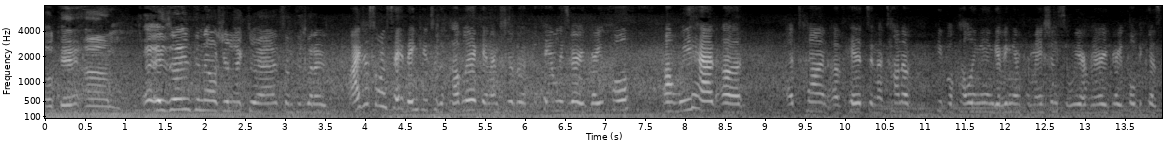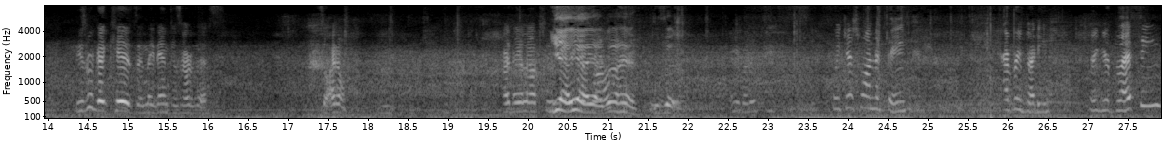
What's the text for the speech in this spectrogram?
Okay, um, there anything else you'd like to add? Something that I, I just want to say thank you to the public, and I'm sure that the family's very grateful. Um, we had a, a ton of hits and a ton of people calling in, giving information, so we are very grateful because these were good kids and they didn't deserve this. So I don't. Are they allowed to? yeah, yeah, yeah, go ahead. Is it, Anybody? We just want to thank everybody for your blessings,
